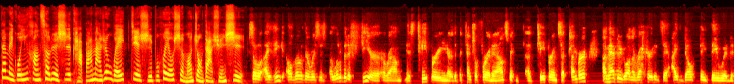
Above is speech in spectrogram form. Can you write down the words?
但美国银行策略师卡巴纳认为，届时不会有什么重大宣示。So I think although there was a little bit of fear around this tapering or the potential for an announcement of taper in September, I'm happy to go on the record and say I don't think they would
